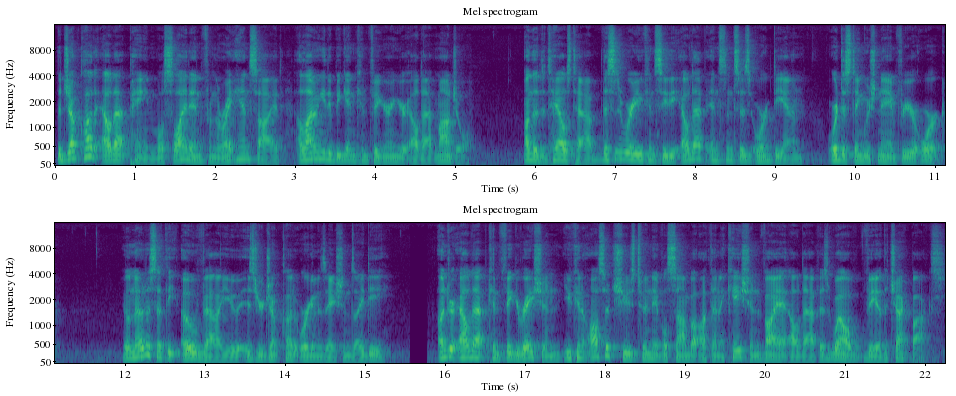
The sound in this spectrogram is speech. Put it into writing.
The JumpCloud LDAP pane will slide in from the right-hand side, allowing you to begin configuring your LDAP module. On the Details tab, this is where you can see the LDAP instances org DN, or distinguished name for your org. You'll notice that the O value is your JumpCloud organization's ID. Under LDAP configuration, you can also choose to enable Samba authentication via LDAP as well via the checkbox.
